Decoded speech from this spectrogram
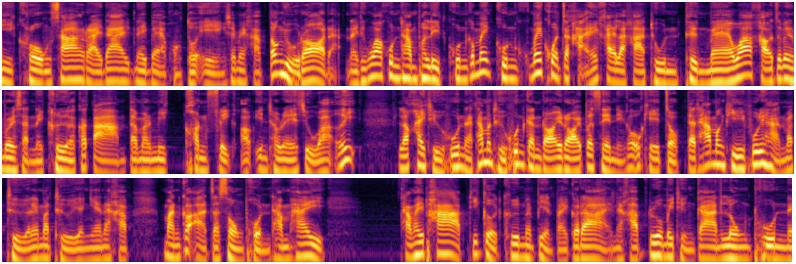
มีโครงสร้างรายได้ในแบบของตัวเองใช่ไหมครับ ต้องอยู่รอดอะ่ะหมายถึงว่าคุณทำผลิตคุณก็ไม่คุณไม่ควรจะขายให้ใครราคาทุน ถึงแม้ว่าเขาจะเป็นบริษัทในเครือก็ตาม แต่มันมี conflict of interest อยู่ว่า เอ้ย แล้วใครถือหุ้นนะถ้ามันถือหุ้นกันร้อยร้อยเปอร์เซ็นต์เนี่ยก็โอเคจบ แต่ถ้าบางทีมีผู้บริหารมาถืออะไรมาถืออย่างเงี้ยนะครับ มันก็อาจจะส่งผลทำให้ ทำให้ภาพที่เกิดขึ้นมันเปลี่ยนไปก็ได้นะครับรวมไปถึงการลงทุนใน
